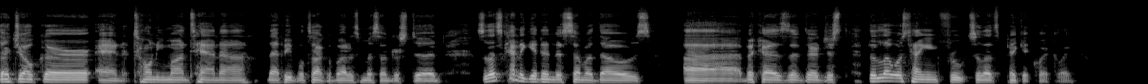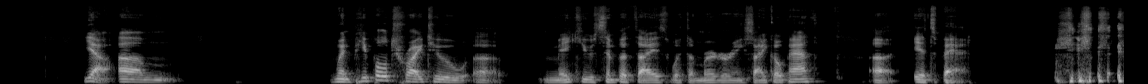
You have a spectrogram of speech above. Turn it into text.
the Joker and Tony Montana that people talk about as misunderstood. So let's kind of get into some of those uh, because they're just the lowest hanging fruit. So let's pick it quickly. Yeah. Um, when people try to uh, make you sympathize with a murdering psychopath, uh, it's bad.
